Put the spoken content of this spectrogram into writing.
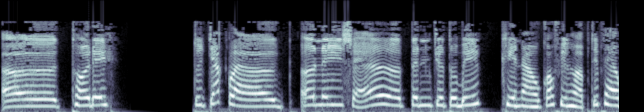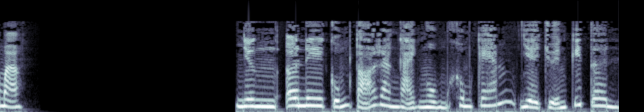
Ờ, thôi đi. Tôi chắc là Ernie sẽ tin cho tôi biết khi nào có phiên họp tiếp theo mà. Nhưng Ernie cũng tỏ ra ngại ngùng không kém về chuyện ký tên.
